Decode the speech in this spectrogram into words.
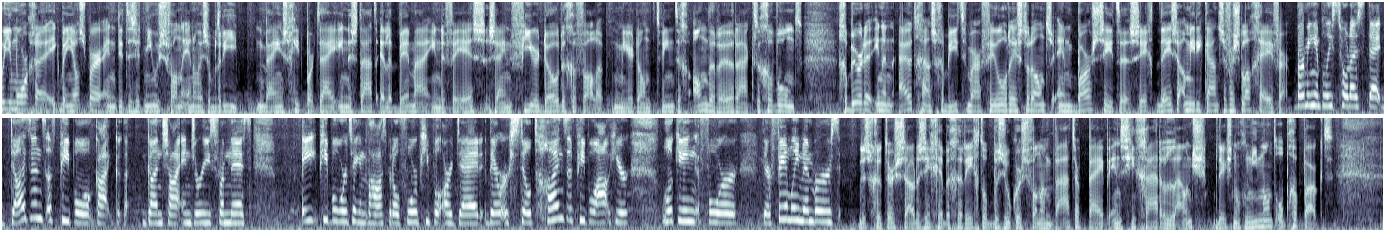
Goedemorgen, ik ben Jasper en dit is het nieuws van NOS op 3. Bij een schietpartij in de staat Alabama in de VS zijn vier doden gevallen. Meer dan twintig anderen raakten gewond. Gebeurde in een uitgaansgebied waar veel restaurants en bars zitten, zegt deze Amerikaanse verslaggever. Birmingham police told us that dozens of people got gunshot injuries from this. Eight people were taken to the hospital, four people are dead. There are still tons of people out here looking for their family members. De schutters zouden zich hebben gericht op bezoekers van een waterpijp- en sigarenlounge. Er is nog niemand opgepakt.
